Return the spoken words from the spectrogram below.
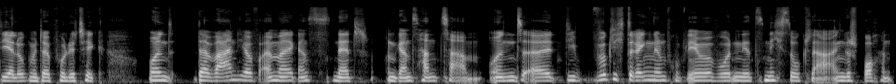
Dialog mit der Politik. Und da waren die auf einmal ganz nett und ganz handzahm. Und äh, die wirklich drängenden Probleme wurden jetzt nicht so klar angesprochen.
